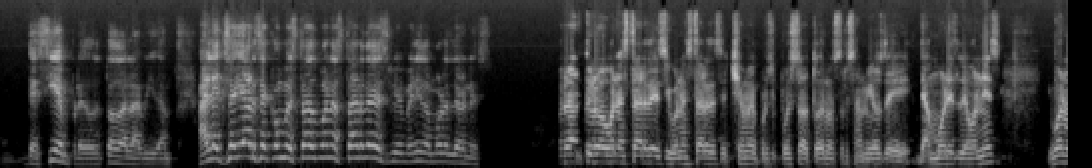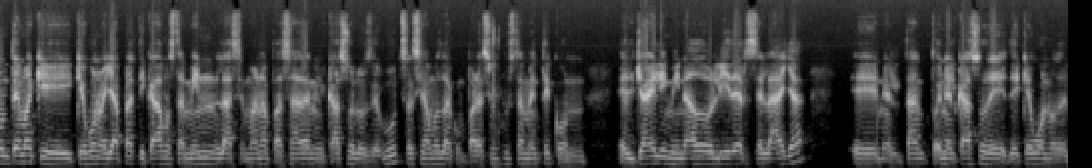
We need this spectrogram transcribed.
de siempre, de toda la vida. Alex Ayarse, ¿cómo estás? Buenas tardes, bienvenido, Amores Leones. Hola Arturo, buenas tardes y buenas tardes a Chema y por supuesto a todos nuestros amigos de, Amores Leones. Y bueno, un tema que, bueno, ya platicábamos también la semana pasada en el caso de los debuts, hacíamos la comparación justamente con el ya eliminado líder Celaya, en el, tanto, en el caso de, de que, bueno, de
